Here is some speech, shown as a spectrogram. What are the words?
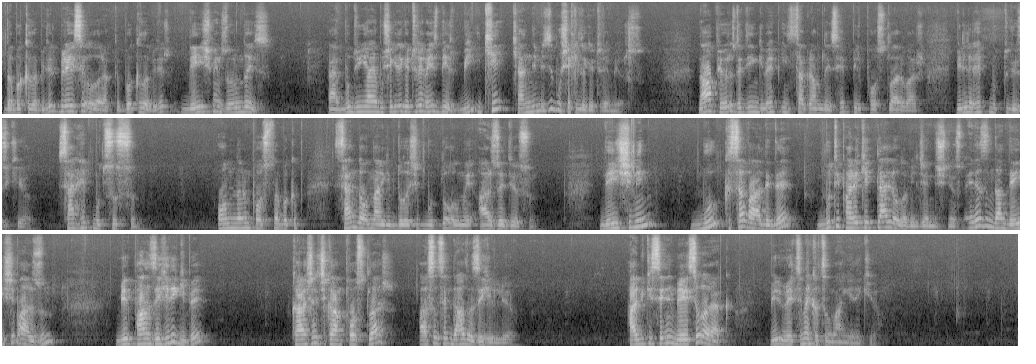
da bakılabilir, bireysel olarak da bakılabilir. Değişmek zorundayız. Yani bu dünyayı bu şekilde götüremeyiz. Bir. Bir iki, kendimizi bu şekilde götüremiyoruz. Ne yapıyoruz? Dediğin gibi hep Instagram'dayız. Hep bir postlar var. Birileri hep mutlu gözüküyor. Sen hep mutsuzsun. Onların postuna bakıp sen de onlar gibi dolaşıp mutlu olmayı arzu ediyorsun. Değişimin bu kısa vadede bu tip hareketlerle olabileceğini düşünüyorsun. En azından değişim arzun bir panzehiri gibi karşına çıkan postlar aslında seni daha da zehirliyor. Halbuki senin bireysel olarak bir üretime katılman gerekiyor.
